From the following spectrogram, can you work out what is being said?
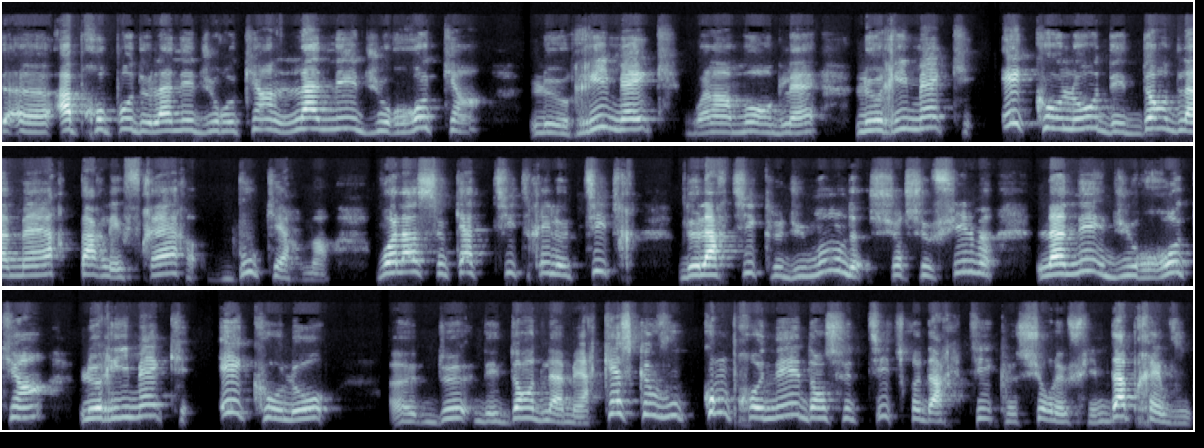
à propos de l'année du requin, l'année du requin, le remake, voilà un mot anglais, le remake écolo des Dents de la Mer par les frères Boukerma. Voilà ce qu'a titré le titre de l'article du Monde sur ce film, L'année du requin, le remake écolo euh, de, des Dents de la Mer. Qu'est-ce que vous comprenez dans ce titre d'article sur le film? D'après vous,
